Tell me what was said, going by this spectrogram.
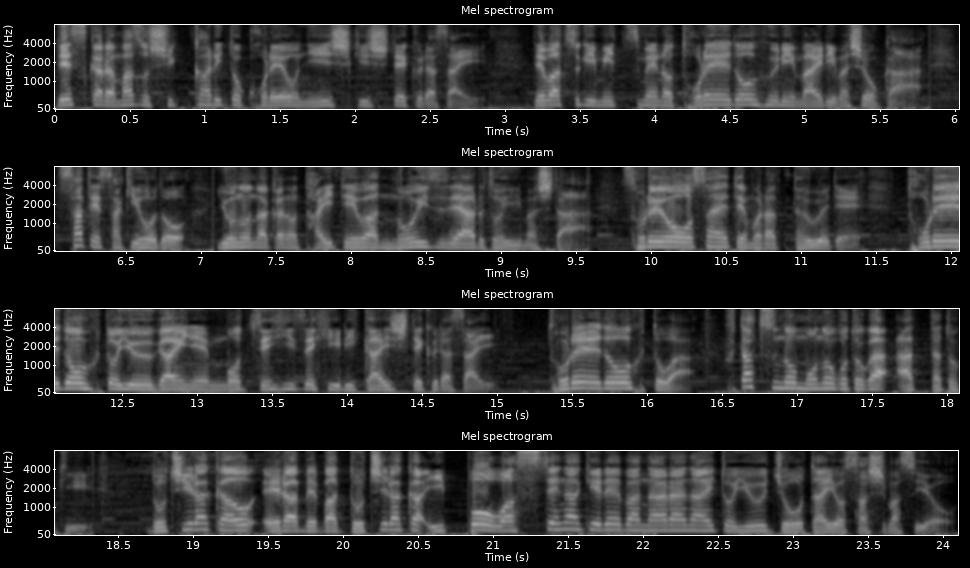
ですからまずしっかりとこれを認識してください。では次3つ目のトレードオフに参りましょうか。さて先ほど世の中の大抵はノイズであると言いました。それを抑えてもらった上でトレードオフという概念もぜひぜひ理解してください。トレードオフとは2つの物事があった時どちらかを選べばどちらか一方は捨てなければならないという状態を指しますよ。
